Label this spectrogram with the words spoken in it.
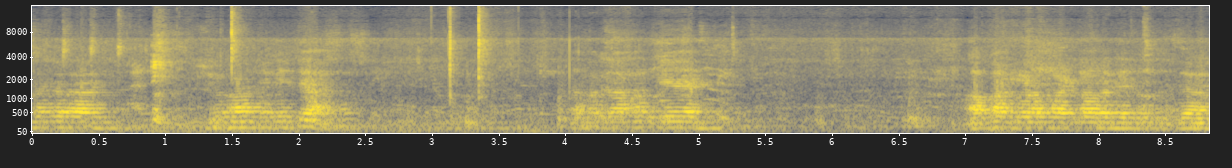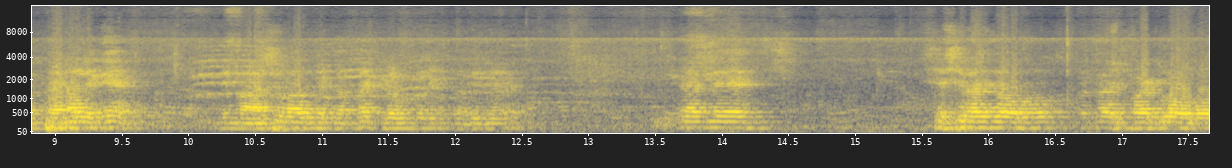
ಸಂಘದ ನಮ್ಮ ಗ್ರಾಮಕ್ಕೆ ಅಪ್ಪಗೌಡ ಪಾಟೀಲ್ ಅವರ ನೇತೃತ್ವದ ಪ್ಯಾನಲ್ಗೆ ನಿಮ್ಮ ಆಶೀರ್ವಾದ ಬೇಕಂತ ಕೇಳ್ಕೊಳ್ಳಿಕ್ಕೆ ಬಂದಿದ್ದೇವೆ ಈಗಾಗಲೇ ಶಶಿರಾಜ್ ಅವರು ಪ್ರಕಾಶ್ ಪಾಟೀಲ್ ಅವರು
